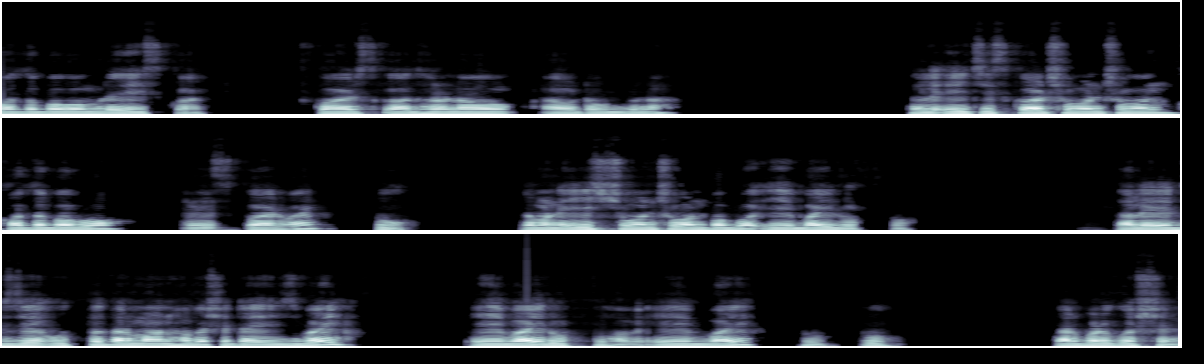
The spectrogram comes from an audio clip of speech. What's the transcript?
কত পাবো আমরা এই স্কোয়ার স্কোয়ার স্কোয়ার ধরে নাও ওটা উঠবে না তাহলে এইচ স্কোয়ার সমান সমান কত পাবো? এ স্কোয়ার বাই টু তার মানে এইচ সমান সমান পাবো এ বাই রুট টু তাহলে এর যে উচ্চতার মান হবে সেটা H by A by root two হবে। এ বাই রুট টু তারপরে question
